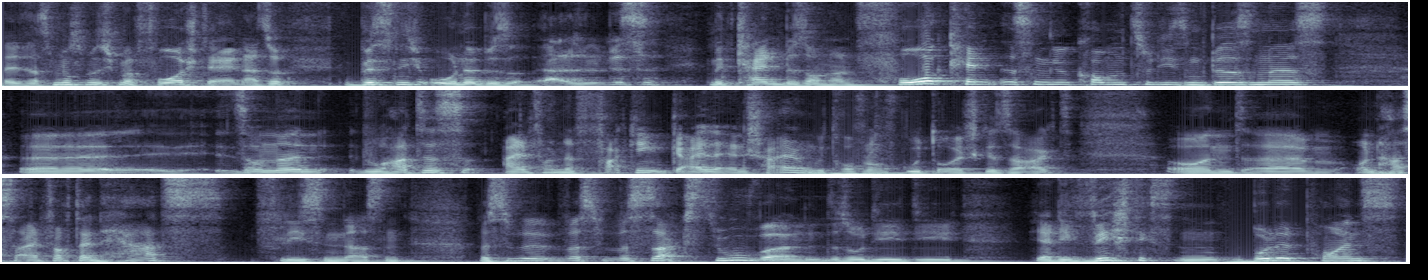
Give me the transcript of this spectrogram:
das muss man sich mal vorstellen. Also du bist nicht ohne, also du bist mit keinen besonderen Vorkenntnissen gekommen zu diesem Business, äh, sondern du hattest einfach eine fucking geile Entscheidung getroffen, auf gut Deutsch gesagt, und, ähm, und hast einfach dein Herz fließen lassen. Was, was, was sagst du, waren so die, die, ja, die wichtigsten Bullet Points,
